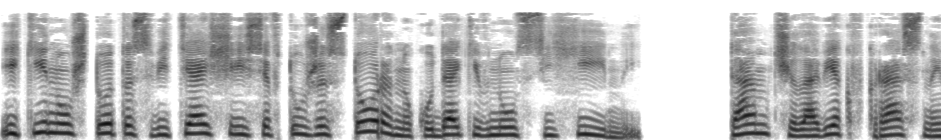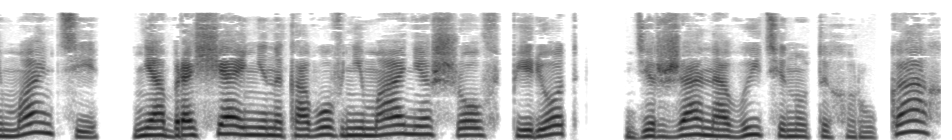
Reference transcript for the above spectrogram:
и кинул что-то светящееся в ту же сторону, куда кивнул стихийный. Там человек в красной мантии, не обращая ни на кого внимания, шел вперед, держа на вытянутых руках.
